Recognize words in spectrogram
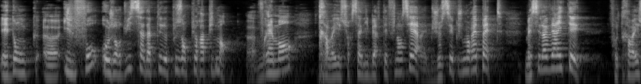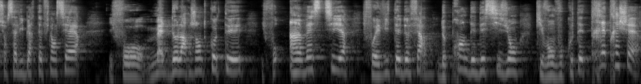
Et donc, euh, il faut aujourd'hui s'adapter de plus en plus rapidement. Euh, vraiment, travailler sur sa liberté financière. Et je sais que je me répète, mais c'est la vérité. Il faut travailler sur sa liberté financière. Il faut mettre de l'argent de côté. Il faut investir. Il faut éviter de faire, de prendre des décisions qui vont vous coûter très très cher.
